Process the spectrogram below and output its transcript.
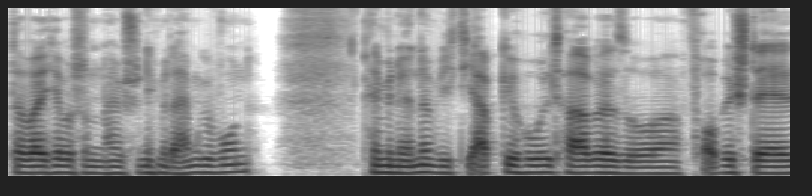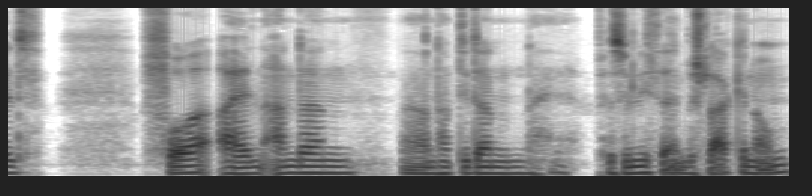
da war ich aber schon, habe ich schon nicht mehr daheim gewohnt. Kann ich mich nur erinnern, wie ich die abgeholt habe, so vorbestellt vor allen anderen ja, und habe die dann persönlich da in Beschlag genommen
